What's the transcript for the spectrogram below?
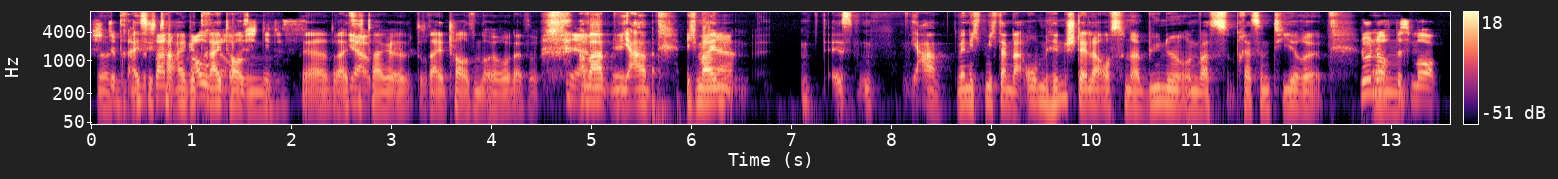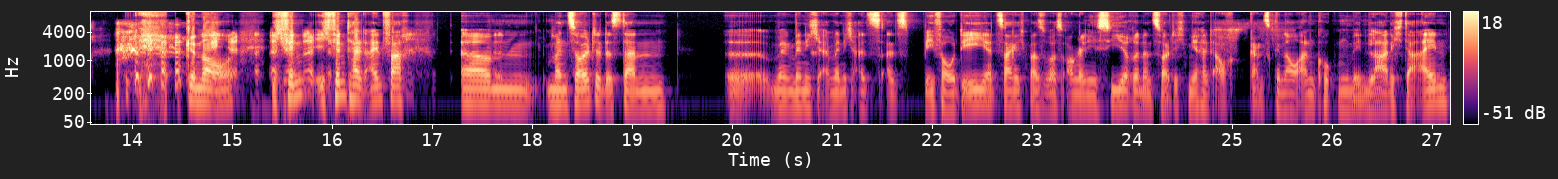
Stimmt, 30 Tage Frau, 3000, ich, ja, 30 ja. Tage 3000 Euro oder so. Ja, Aber okay. ja, ich meine, ja. ja. wenn ich mich dann da oben hinstelle auf so einer Bühne und was präsentiere. Nur noch ähm, bis morgen. genau. Ich finde ich find halt einfach, ähm, man sollte das dann wenn, wenn, ich, wenn ich als, als BVD jetzt, sage ich mal, sowas organisiere, dann sollte ich mir halt auch ganz genau angucken, wen lade ich da ein.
